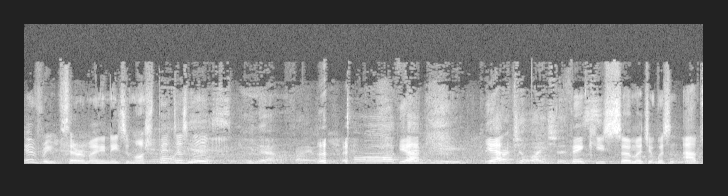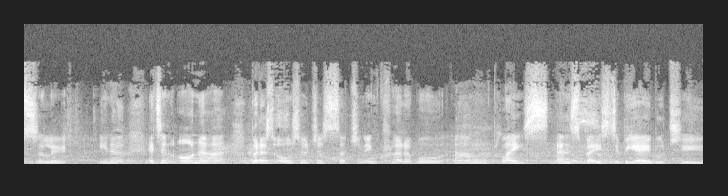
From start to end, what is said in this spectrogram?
every ceremony needs a mosh pit, oh, doesn't yes, it? Without fail. oh, yeah. thank you. Congratulations. Yeah. Thank you so much. It was an absolute you know, it's an honour, but it's also just such an incredible um, place and space to be able to,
